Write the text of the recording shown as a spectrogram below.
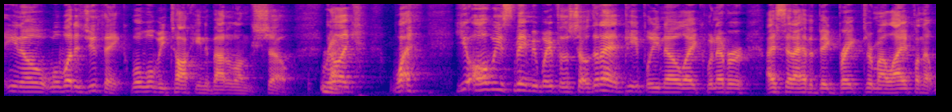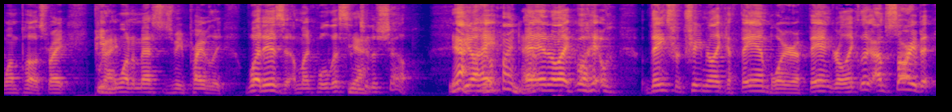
you know, well, what did you think? Well, we'll be talking about it on the show. They're Right. like, why? You always make me wait for the show. Then I had people, you know, like whenever I said I have a big breakthrough in my life on that one post, right? People Right. want to message me privately. What is it? I'm like, well, listen Yeah. to the show. Yeah, you know, hey, find and- out. and they're like, well, hey, thanks for treating me like a fanboy or a fangirl. Like, look, I'm sorry, but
